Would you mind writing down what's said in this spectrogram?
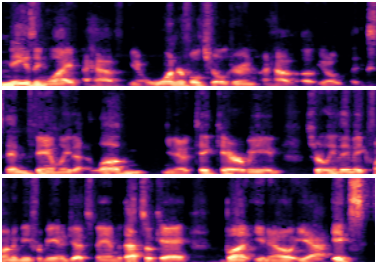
amazing life. I have you know wonderful children. I have a, you know extended family that I love and you know take care of me. And certainly they make fun of me for being a Jets fan, but that's okay. But you know, yeah, it's.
